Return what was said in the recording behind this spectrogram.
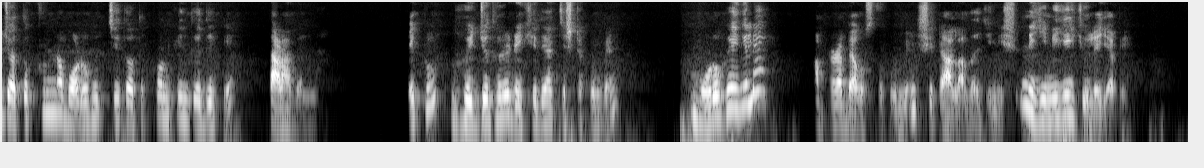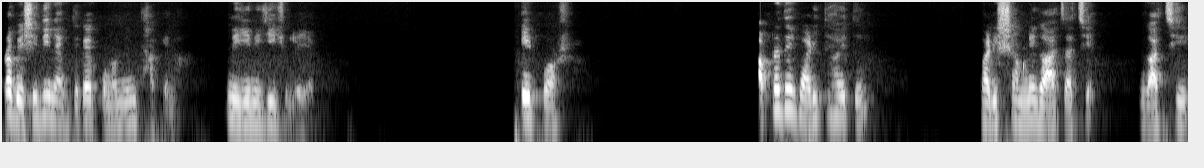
যতক্ষণ না বড় হচ্ছে, ততক্ষণ কিন্তু এদেরকে তাড়াবেন না। একটু ধৈর্য ধরে রেখে দেওয়ার চেষ্টা করবেন। বড় হয়ে গেলে আপনারা ব্যবস্থা করবেন, সেটা আলাদা জিনিস। নিজে নিজেই চলে যাবে। ওরা বেশি দিন এক জায়গায় কোনোদিন থাকে না। নিজে নিজেই চলে যাবে। এরপর আপনাদের বাড়িতে হয়তো বাড়ির সামনে গাছ আছে। গাছে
